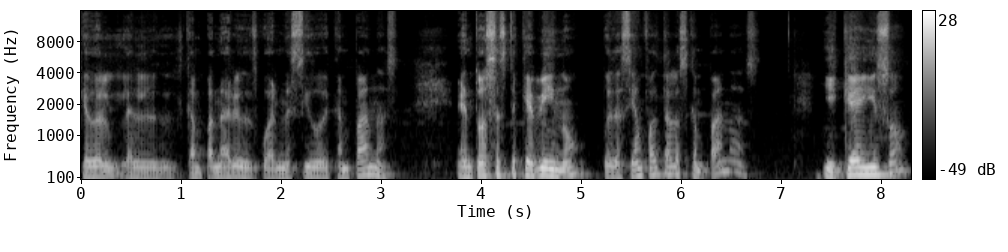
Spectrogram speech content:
quedó el, el campanario desguarnecido de campanas. Entonces este que vino, pues hacían falta las campanas. ¿Y qué hizo?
